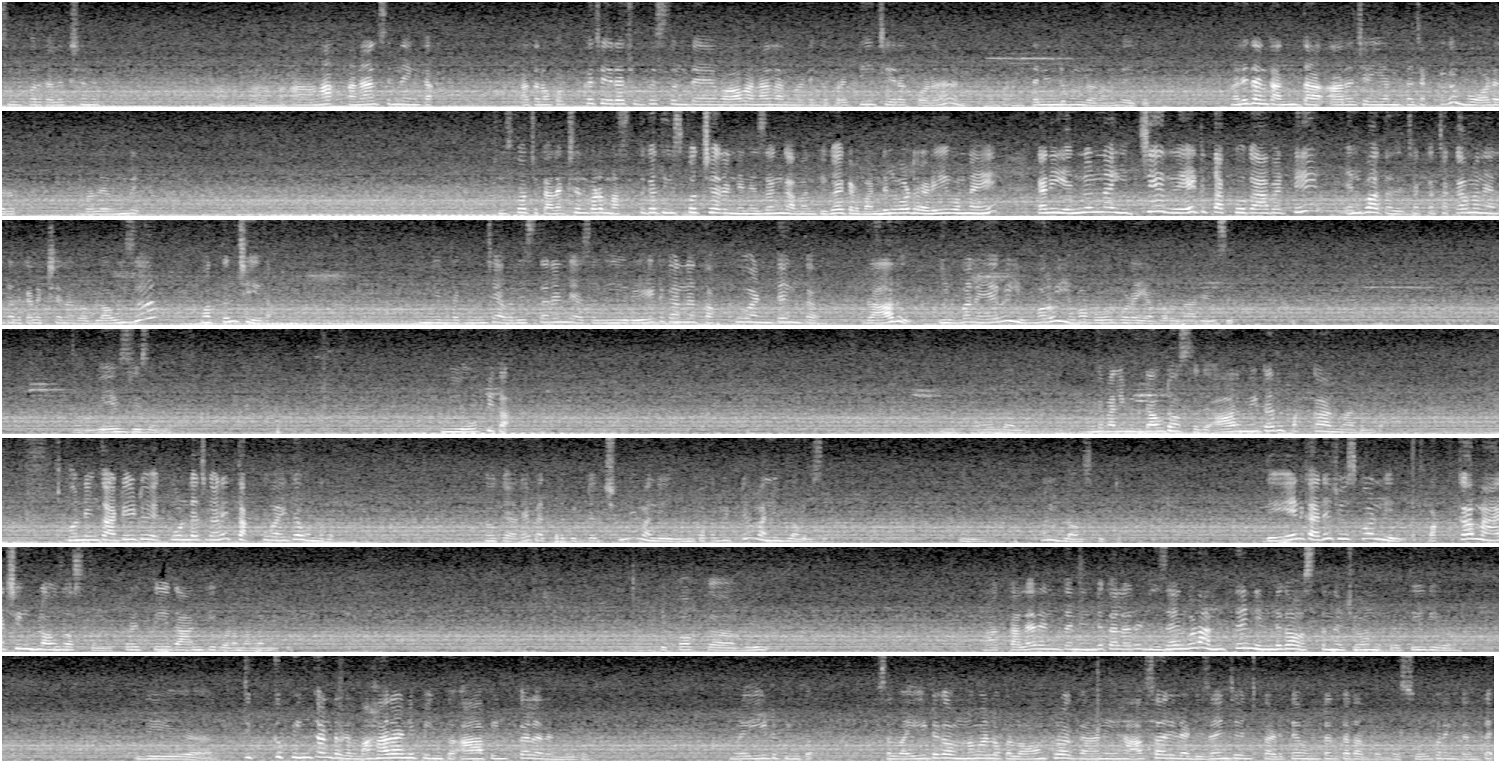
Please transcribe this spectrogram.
Super collection. ఆహా అనాల్సిందే ఇంకా. అతను ఒక్కొక్క చీర చూపిస్తుంటే వావ్ అనాలన్నమాట. ఇంకా ప్రతి చీరకు కూడా అంత నిండుగుందో రంగు అయితే. మళ్ళీ దానికి అంత అరచేయి అంత చక్కగా బార్డర్ భలే ఉంది. తీసుకోవచ్చు కలెక్షన్ కూడా మస్తుగా తీసుకొచ్చారండి నిజంగా. మనకి ఇగో ఇక్కడ బండిలు కూడా రెడీగా ఉన్నాయి. కానీ ఎన్నున్నా ఇచ్చే రేటు తక్కువ కాబట్టి వెళ్ళిపోతుంది. చక్క చక్కమని వెళ్తుంది కలెక్షన్. అదో బ్లౌజ్ మొత్తం చీర. ఇంక ఇంతకు మించి ఎవరు ఇస్తారండి? అసలు ఈ రేటు కన్నా తక్కువ అంటే ఇంకా రాదు. ఇవ్వలేరు ఇవ్వరు ఇవ్వబోరు కూడా ఎవ్వరు నాకు తెలిసి. Waste design. మీ ఓపిక. ఓవరాల్ అంటే మళ్ళీ మీకు డౌట్ వస్తుంది. ఆరు మీటర్లు పక్కా అనమాట ఇంకా. కొన్ని ఇంకా అటు ఇటు ఎక్కువ ఉండొచ్చు కానీ తక్కువ అయితే ఉండదు. ఓకే అదే పెద్ద బిట్ వచ్చింది మళ్ళీ ఇంకొక బిట్ మళ్ళీ బ్లౌజ్. మళ్ళీ బ్లౌజ్ బిట్. దేనికి అదే చూసుకోండి పక్కా మ్యాచింగ్ బ్లౌజ్ వస్తుంది ప్రతి దానికి కూడా మళ్ళీ మీకు. Peacock blue. ఆ కలర్ ఎంత నిండు కలర్ డిజైన్ కూడా అంతే నిండుగా వస్తున్నాయి చూడండి ప్రతిదీ కూడా. ఇది థిక్ పింక్ అంటారు కదా మహారాణి పింక్ ఆ పింక్ కలర్ అండి ఇది. Bright pink. అసలు వైట్గా ఉన్న వాళ్ళు ఒక లాంగ్ ఫ్రాక్ కానీ హాఫ్ సారీ ఇలా డిజైన్ చేయించి కడితే ఉంటుంది కదా అబ్బబ్బా సూపర్ ఇంకంతే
